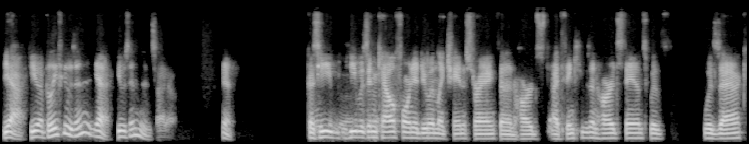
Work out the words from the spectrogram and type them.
Yeah, he. I believe he was in it. Yeah, he was in Inside Out. Yeah, because he he was in California doing like Chain of Strength and Hard. I think he was in Hard Stance with with Zach,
